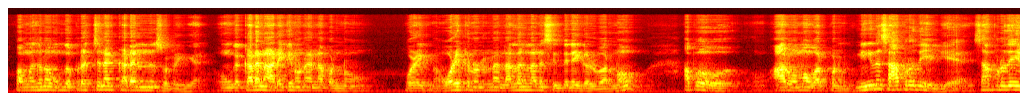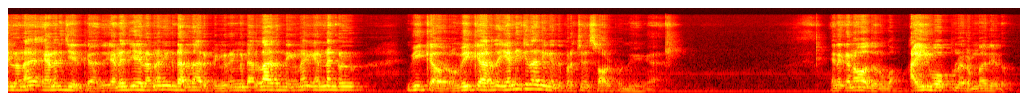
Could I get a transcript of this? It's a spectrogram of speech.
இப்போ அவங்க சொன்னால் உங்கள் பிரச்சனை கடன்னு சொல்கிறீங்க உங்கள் கடன் அடைக்கணும்னா என்ன பண்ணணும்? உழைக்கணும். உழைக்கணும்னா நல்ல நல்ல சிந்தனைகள் வரணும். அப்போது ஆர்வமாக ஒர்க் பண்ணணும். நீங்கள் தான் சாப்பிட்றதே இல்லையே. சாப்பிட்றதே இல்லைன்னா எனர்ஜி இருக்காது. எனர்ஜி இல்லைன்னா நீங்கள் டல்லாக இருப்பீங்க. நீங்கள் டல்லாக இருந்தீங்கன்னா எண்ணங்கள் வீக்காக வரும் வீக்காக இருந்தால் என்றைக்கு தான் நீங்கள் இந்த பிரச்சனை சால்வ் பண்ணுவீங்க? எனக்கு என்ன அது ஒரு ஐ ஓப்பனர் மாதிரி இருக்கும்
